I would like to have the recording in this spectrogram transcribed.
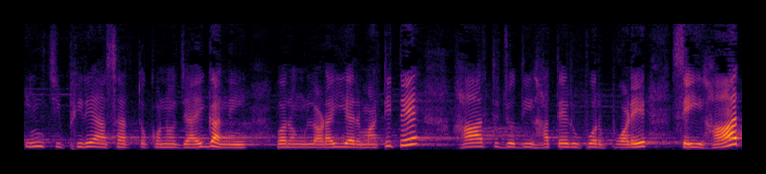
ইঞ্চি ফিরে আসার তো কোনো জায়গা নেই, বরং লড়াইয়ের মাটিতে হাত যদি হাতের উপর পড়ে, সেই হাত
